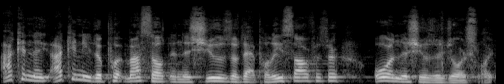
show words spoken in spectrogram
I can, I can either put myself in the shoes of that police officer or in the shoes of George Floyd.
